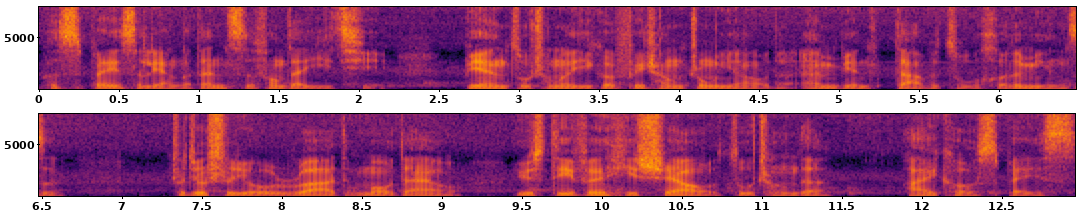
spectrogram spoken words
和 space 两个单词放在一起，便组成了一个非常重要的 ambient dub 组合的名字。这就是由 Rod Model 与 Stephen Hichel 组成的 Echo Space。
